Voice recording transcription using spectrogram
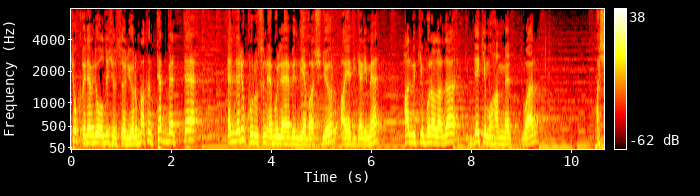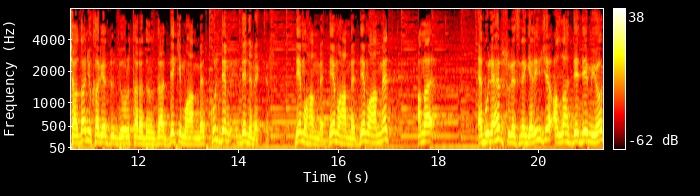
çok önemli olduğu için söylüyorum. Bakın Tebbet'te elleri kurusun Ebu Leheb'in diye başlıyor ayeti kerime. Halbuki buralarda de ki Muhammed var. Aşağıdan yukarıya doğru taradığınızda de ki Muhammed kul de, de demektir. De Muhammed, de Muhammed, de Muhammed ama Ebu Leheb suresine gelince Allah de demiyor.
